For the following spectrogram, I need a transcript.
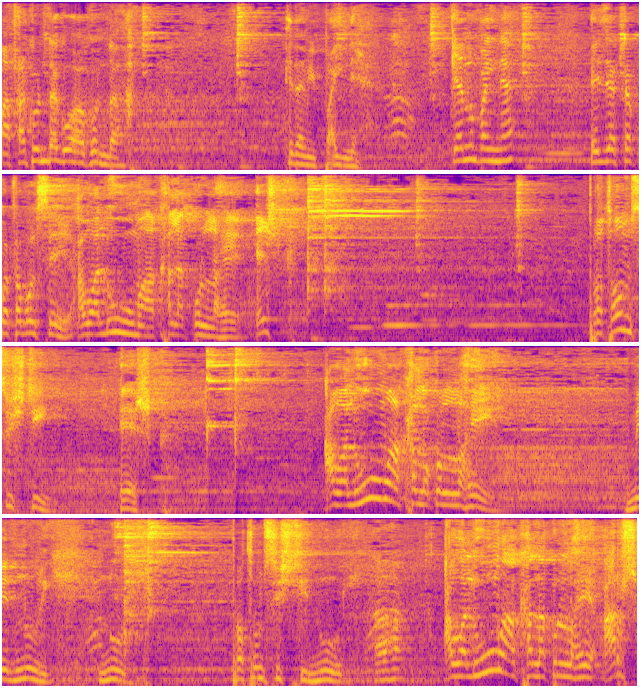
মাথা কোনটা, গোয়া কোনটা? এটা আমি পাই না। কেন পাই না? এই যে একটা কথা বলছে আওয়ালুমা খালা করল্লাহে এশক। প্রথম সৃষ্টি এশক। আওয়ালুমা খালা করল্লাহে মে নুরি নূর। প্রথম সৃষ্টি নূর। আওয়ালুমা খালাকুল্লাহে আরশ।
